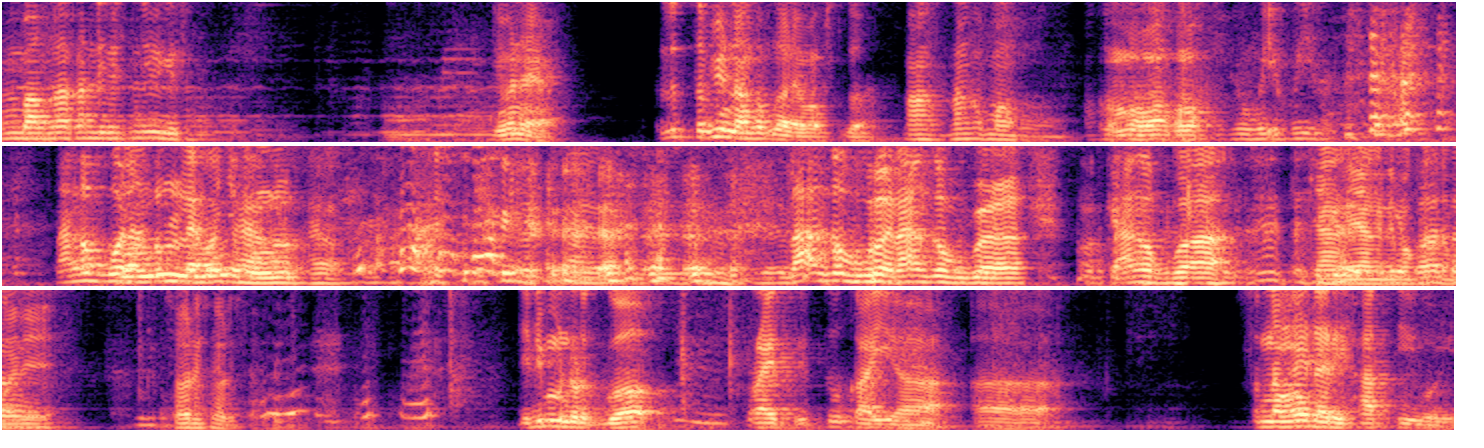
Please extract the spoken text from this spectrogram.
membanggakan diri sendiri gitu Gimana ya? Lu tapi nangkep gak ya maksud gua? Nah, nangkep bang. Ngomong. Nangkep gua nangkep dulu lehonya, buang dulu. Nangkep gua, nangkep gua. Nangkep gua. Yang yang dimaksud sama dia. Sorry, sorry, sorry. Jadi menurut gua pride itu kayak eh, senangnya dari hati, boy.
